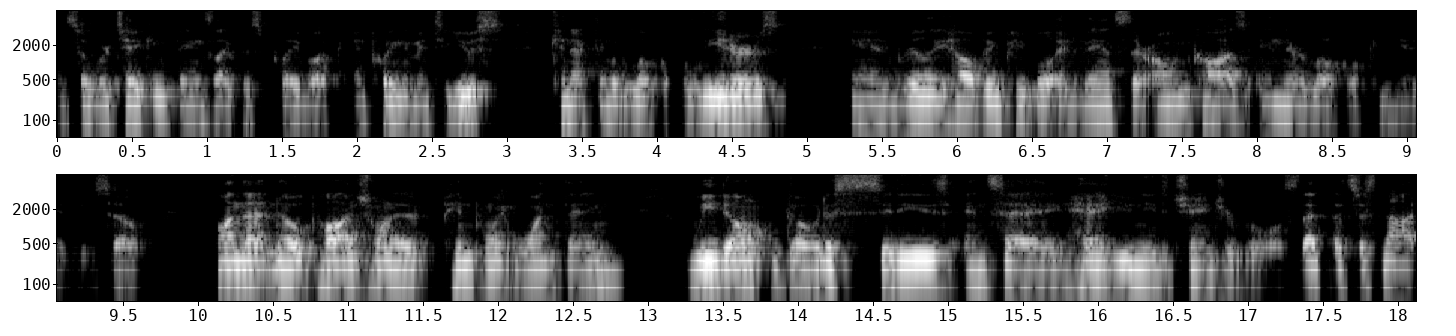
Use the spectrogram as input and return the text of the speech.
and so we're taking things like this playbook and putting them into use, connecting with local leaders, and really helping people advance their own cause in their local community. So, on that note, Paul, I just want to pinpoint one thing. We don't go to cities and say, hey, you need to change your rules. That, that's just not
